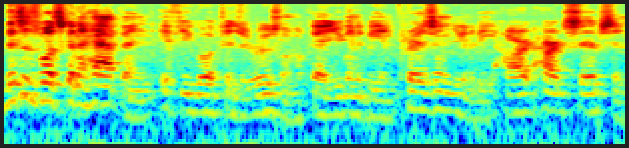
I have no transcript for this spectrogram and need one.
this is what's going to happen if you go up to Jerusalem. Okay, you're going to be in prison. You're going to be hard hardships and."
